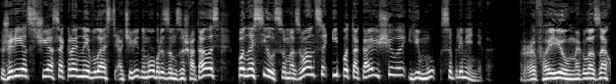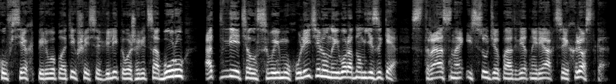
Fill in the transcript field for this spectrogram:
Жрец, чья сакральная власть очевидным образом зашаталась, поносил самозванца и потакающего ему соплеменника. Рафаил, на глазах у всех перевоплотившийся в великого жреца Буру, ответил своему хулителю на его родном языке, страстно и, судя по ответной реакции, хлестко.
